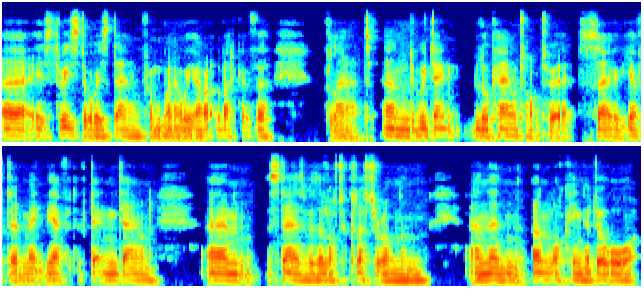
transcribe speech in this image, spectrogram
uh, it's three stories down from where we are at the back of the flat and we don't look out onto it so you have to make the effort of getting down um, stairs with a lot of clutter on them and then unlocking a door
